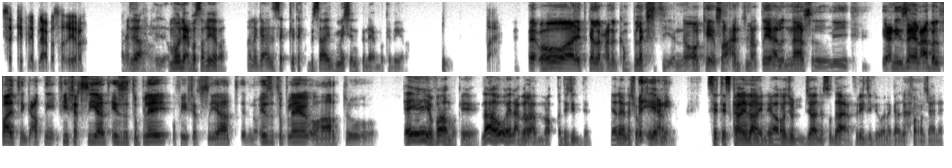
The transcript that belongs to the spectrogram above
تسكتني بلعبة صغيرة؟ لا مو لعبة صغيرة. أنا قاعد أسكتك ب side mission في لعبة كبيرة إيه، هو يتكلم عن ال complexity إنه okay صح أنت معطيها للناس اللي يعني زي ألعاب ال fighting عطني في شخصيات easy to play وفي شخصيات إنه easy to play و hard to اي اي فاهمك اي لا هو يلعب ف- ألعاب معقدة جدا يعني أنا شفت إيه، يعني- يعني City Sky آه، لا. لاين يا رجل جاني صداع في رجلي وأنا قاعد أتفرج عليه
